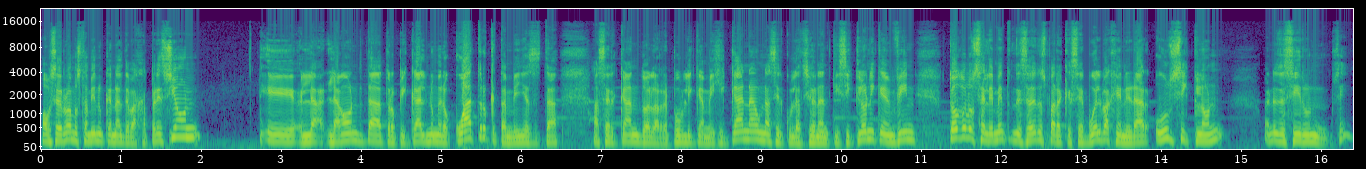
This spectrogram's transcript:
Observamos también un canal de baja presión, eh, la, la, onda tropical número 4, que también ya se está acercando a la República Mexicana, una circulación anticiclónica, en fin, todos los elementos necesarios para que se vuelva a generar un ciclón bueno, es decir, un, sí,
